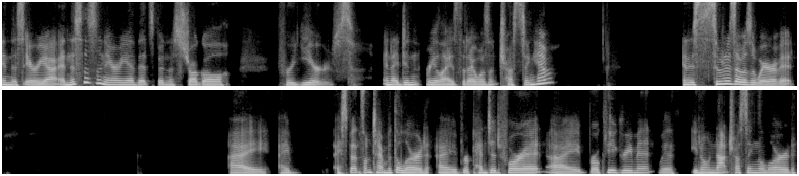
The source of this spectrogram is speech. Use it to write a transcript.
in this area. And this is an area that's been a struggle for years and i didn't realize that i wasn't trusting him. And as soon as i was aware of it I I I spent some time with the Lord. I repented for it. I broke the agreement with, you know, not trusting the Lord.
